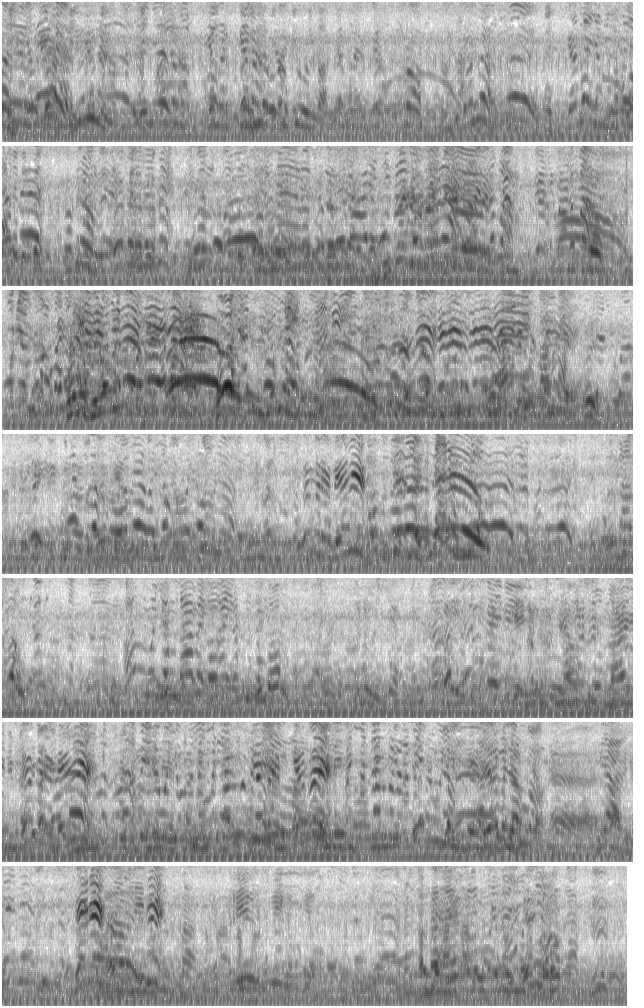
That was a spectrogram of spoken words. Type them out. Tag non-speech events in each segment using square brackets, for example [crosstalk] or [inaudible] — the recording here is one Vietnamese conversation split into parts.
Come on, baby. Ông dân la vậy có ai ấp chung không có? Sampai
